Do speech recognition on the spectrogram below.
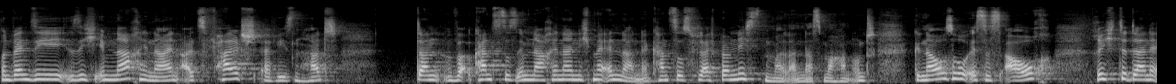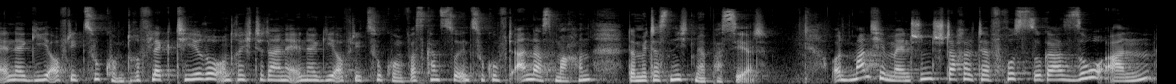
Und wenn sie sich im Nachhinein als falsch erwiesen hat, dann kannst du es im Nachhinein nicht mehr ändern. Dann kannst du es vielleicht beim nächsten Mal anders machen. Und genauso ist es auch. Richte deine Energie auf die Zukunft. Reflektiere und richte deine Energie auf die Zukunft. Was kannst du in Zukunft anders machen, damit das nicht mehr passiert? Und manche Menschen stachelt der Frust sogar so an,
